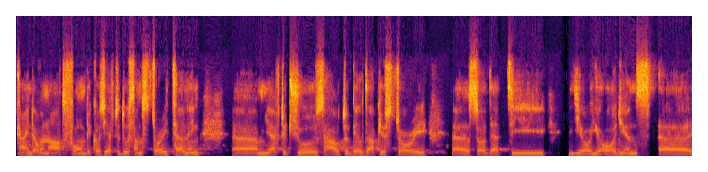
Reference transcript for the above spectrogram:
kind of an art form because you have to do some storytelling. Um, you have to choose how to build up your story uh, so that the your your audience uh,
